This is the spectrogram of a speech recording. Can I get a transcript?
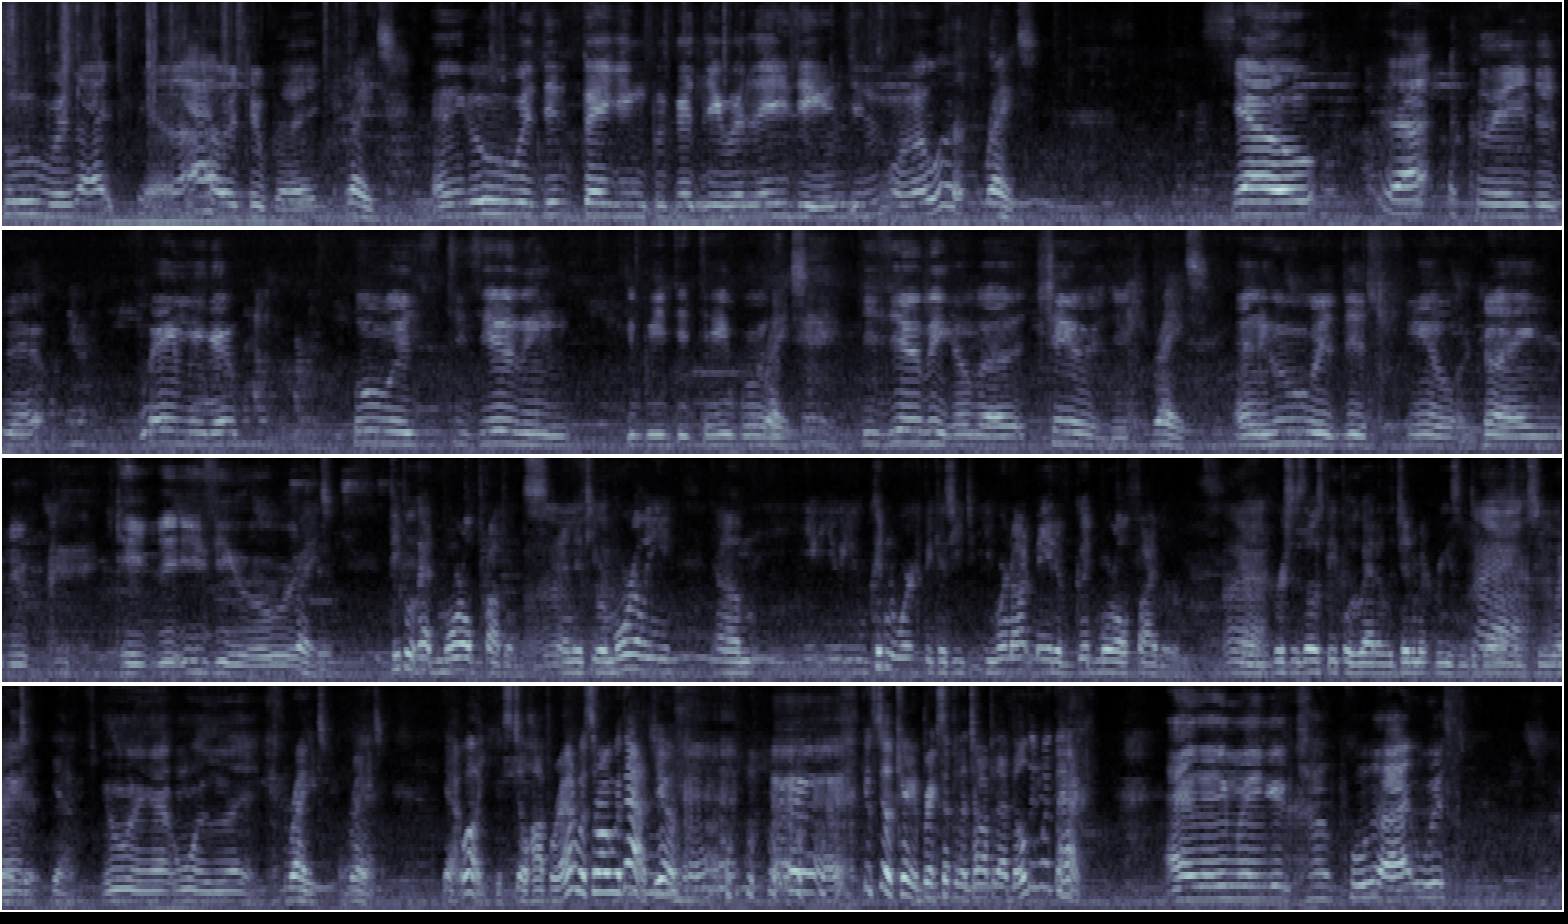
who was actually allowed to beg. Right. And who was just begging because they were lazy and didn't want to work. right. So that created the framing of who was deserving to be disabled, Right. deserving of a charity, right and who was just, you know, trying to take the easy road. Right. people who had moral problems, and if you were morally, um, you, you, you couldn't work because you you were not made of good moral fiber, Uh, um, versus those people who had a legitimate reason to go off Yeah, into uh, right. to, yeah. You only got one leg. Right, right. Yeah, well, you could still hop around. What's wrong with that? You, you can still carry bricks up to the top of that building. What the heck? And then when you couple that with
